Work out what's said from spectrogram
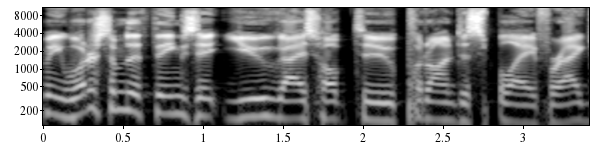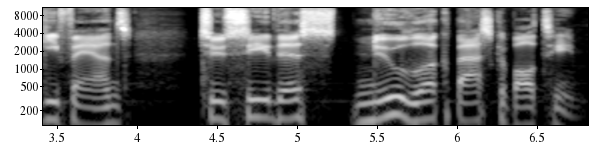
mean, what are some of the things that you guys hope to put on display for Aggie fans to see this new look basketball team?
